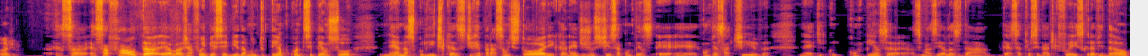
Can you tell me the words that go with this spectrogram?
Ângelo. Essa, essa falta ela já foi percebida há muito tempo, quando se pensou né, nas políticas de reparação histórica, né, de justiça é, é, compensativa, né, que compensa as mazelas da, dessa atrocidade que foi a escravidão,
